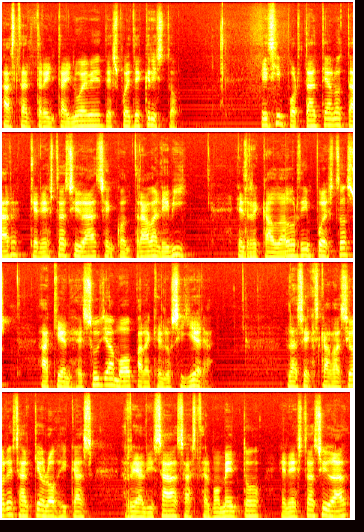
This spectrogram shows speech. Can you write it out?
hasta el 39 después de Cristo. Es importante anotar que en esta ciudad se encontraba Leví, el recaudador de impuestos, a quien Jesús llamó para que lo siguiera. Las excavaciones arqueológicas realizadas hasta el momento en esta ciudad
